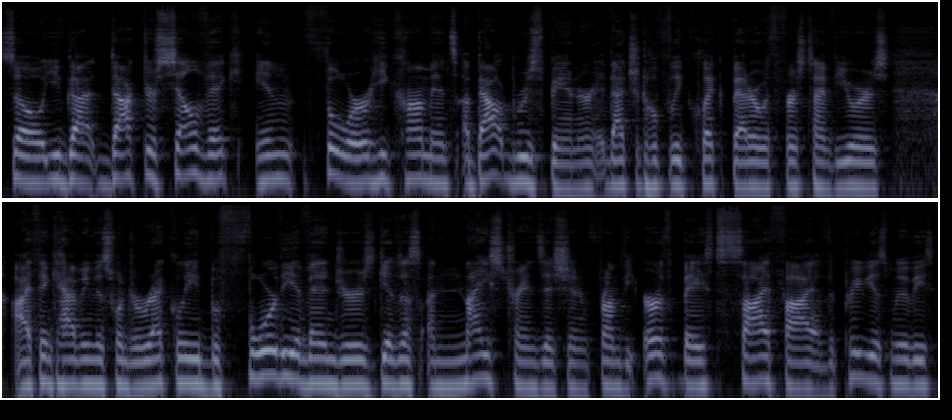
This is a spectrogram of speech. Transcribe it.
So you've got Dr. Selvig in Thor. He comments about Bruce Banner. That should hopefully click better with first time viewers. I think having this one directly before the Avengers gives us a nice transition from the Earth based sci fi of the previous movies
